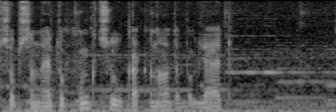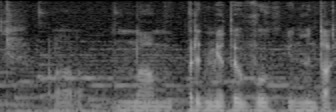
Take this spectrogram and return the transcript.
собственно, эту функцию, как она добавляет э, нам предметы в инвентарь.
